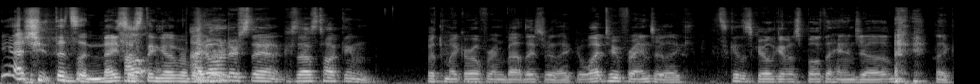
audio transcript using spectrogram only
yeah, she, that's the nicest How- thing I've ever I don't heard. understand because I was talking with my girlfriend about this. We're like, what two friends are like? Let's get this girl give us both a hand job. like,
